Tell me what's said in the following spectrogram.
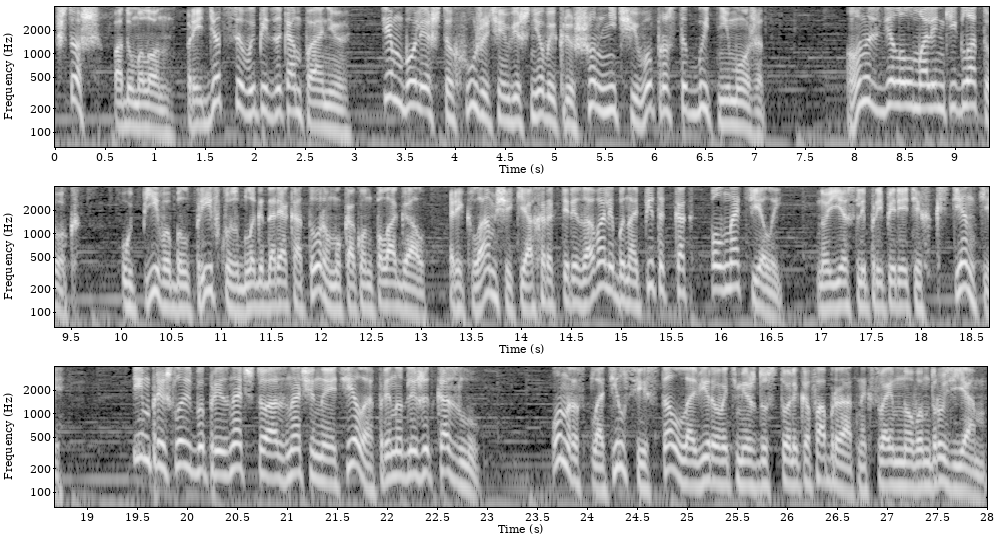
«Что ж», — подумал он, — «придется выпить за компанию. Тем более, что хуже, чем вишневый крюшон, ничего просто быть не может. Он сделал маленький глоток. У пива был привкус, благодаря которому, как он полагал, рекламщики охарактеризовали бы напиток как полнотелый. Но если припереть их к стенке... им пришлось бы признать, что означенное тело принадлежит козлу. Он расплатился и стал лавировать между столиков обратно к своим новым друзьям.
